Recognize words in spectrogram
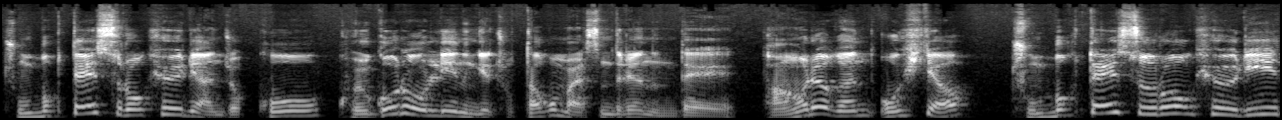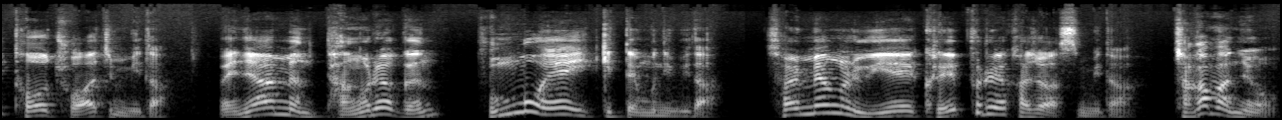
중복될수록 효율이 안 좋고 골고루 올리는 게 좋다고 말씀드렸는데 방어력은 오히려 중복될수록 효율이 더 좋아집니다. 왜냐하면 방어력은 분모에 있기 때문입니다. 설명을 위해 그래프를 가져왔습니다. 잠깐만요.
